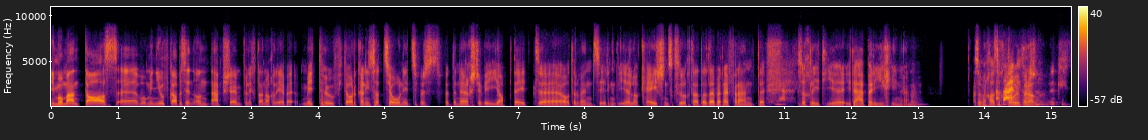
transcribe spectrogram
im Moment das, äh, wo meine Aufgaben sind und nebst dem vielleicht auch noch ein bisschen eben Mithilfe der Organisation jetzt für, für den nächsten WI-Update äh, oder wenn es irgendwie Locations gesucht hat oder eben Referenten, ja. so ein bisschen die, in diesen Bereich hinein. Mhm. Also man kann also sich da überall... Du wirklich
